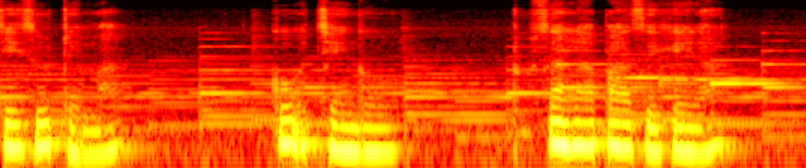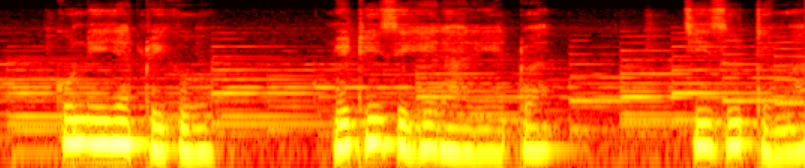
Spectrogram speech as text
ကျေးဇူးတင်ပါကိုယ့်အချိန်ကိုထူဆန်းလာပါစေခဲ့တာကိုနေရက်တွေကိုနှွေးထီးစေခဲ့တာတွေအတွက်ကျေးဇူးတင်ပါ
